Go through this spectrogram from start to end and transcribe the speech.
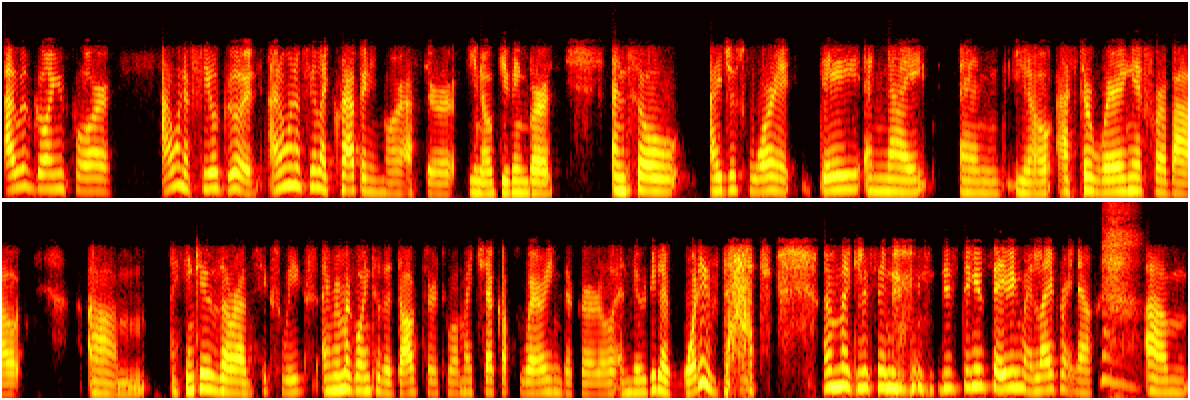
I was going for, I want to feel good. I don't want to feel like crap anymore after, you know, giving birth. And so I just wore it day and night. And, you know, after wearing it for about, um, I think it was around six weeks. I remember going to the doctor to all my checkups wearing the girdle, and they would be like, "What is that?" I'm like, "Listen, this thing is saving my life right now." Um,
